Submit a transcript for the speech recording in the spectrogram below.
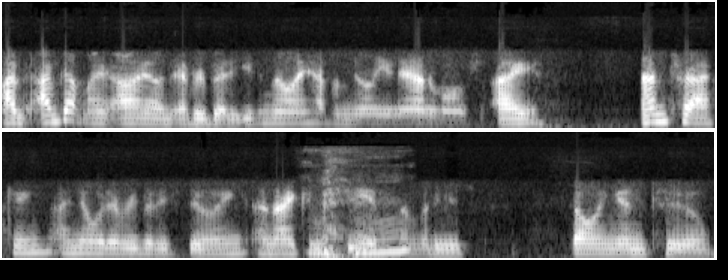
I've I've got my eye on everybody. Even though I have a million animals, I I'm tracking. I know what everybody's doing, and I can see if somebody's going into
